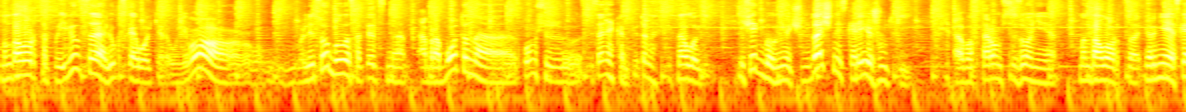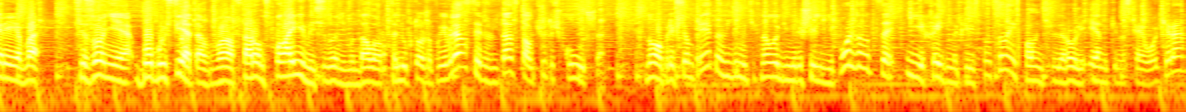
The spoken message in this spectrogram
Мандалорца появился Люк Скайуокер. У него лицо было, соответственно, обработано с помощью специальных компьютерных технологий. Эффект был не очень удачный, скорее жуткий. Во втором сезоне Мандалорца, вернее, скорее в сезоне Бобы Фета, во втором с половиной сезоне Мандалорца Люк тоже появлялся, результат стал чуточку лучше. Но при всем при этом, видимо, технологиями решили не пользоваться, и Хейдена Кристенсена, исполнителя роли Энакина Скайуокера,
